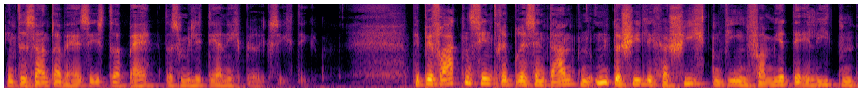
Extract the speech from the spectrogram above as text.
Interessanterweise ist dabei das Militär nicht berücksichtigt. Die Befragten sind Repräsentanten unterschiedlicher Schichten wie informierte Eliten,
